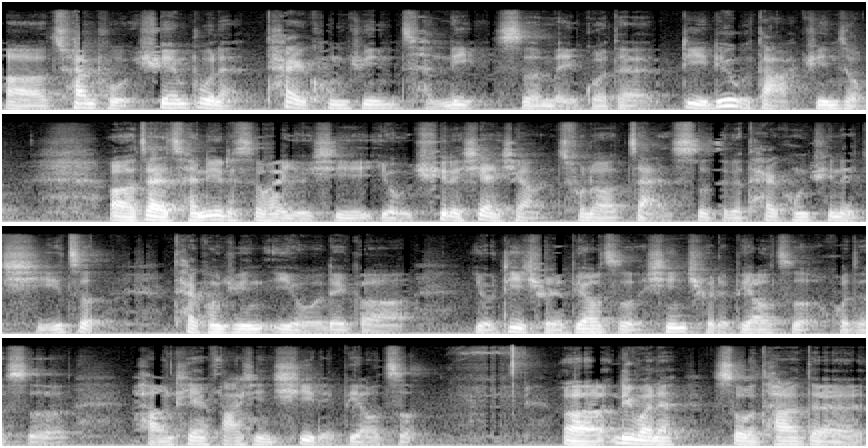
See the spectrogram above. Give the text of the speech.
啊，川普宣布了太空军成立，是美国的第六大军种。啊，在成立的时候有些有趣的现象，除了展示这个太空军的旗帜，太空军有那个有地球的标志、星球的标志，或者是航天发行器的标志。呃，另外呢，说它的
